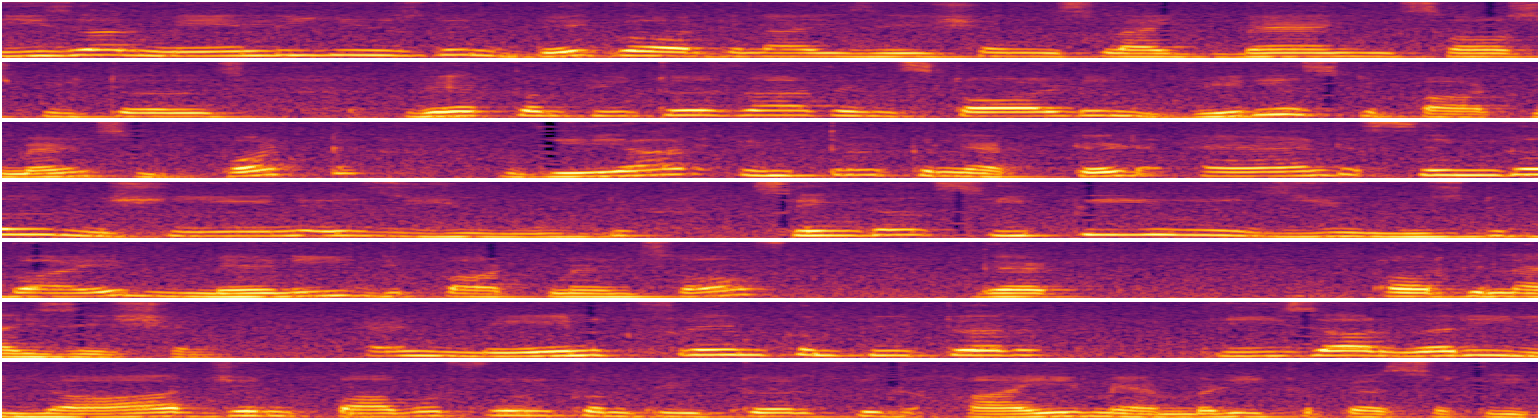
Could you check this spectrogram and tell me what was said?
these are mainly used in big organizations like banks hospitals where computers are installed in various departments but they are interconnected and single machine is used single cpu is used by many departments of that organization. And mainframe computer these are very large and powerful computers with high memory capacity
